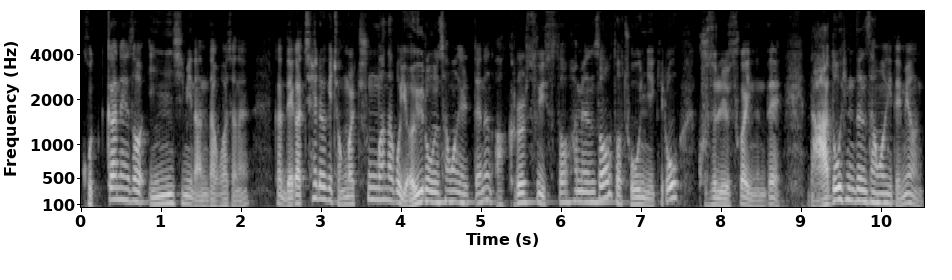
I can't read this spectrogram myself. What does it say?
곳간에서 인심이 난다고 하잖아요. 그러니까 내가 체력이 정말 충만하고 여유로운 상황일 때는 아 그럴 수 있어 하면서 더 좋은 얘기로 구슬릴 수가 있는데 나도 힘든 상황이 되면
